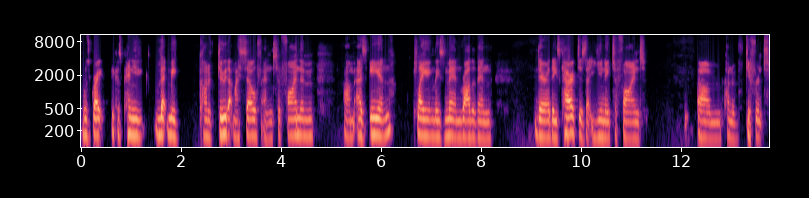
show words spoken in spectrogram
was great because Penny let me kind of do that myself and to find them um, as Ian playing these men rather than there are these characters that you need to find um, kind of different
